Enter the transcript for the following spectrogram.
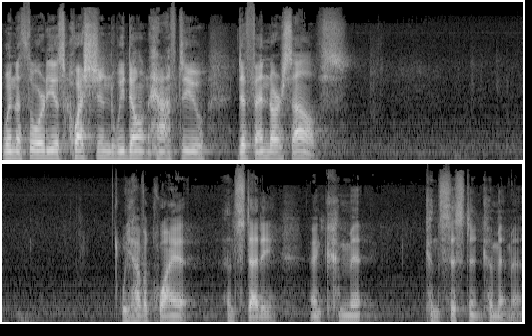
when authority is questioned, we don't have to defend ourselves. We have a quiet and steady and commit, consistent commitment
